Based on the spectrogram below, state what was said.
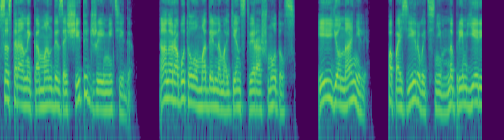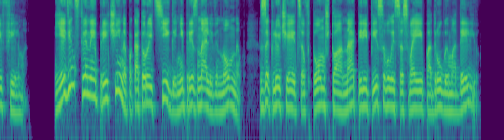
со стороны команды защиты Джейми Тига. Она работала в модельном агентстве Rush Models, и ее наняли попозировать с ним на премьере фильма. Единственная причина, по которой Тига не признали виновным, заключается в том, что она переписывалась со своей подругой-моделью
